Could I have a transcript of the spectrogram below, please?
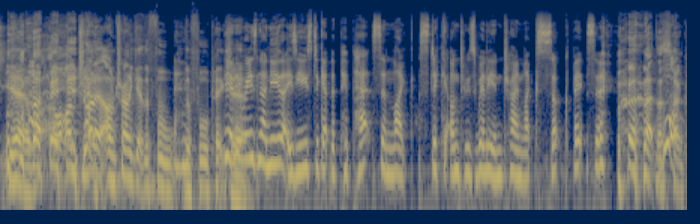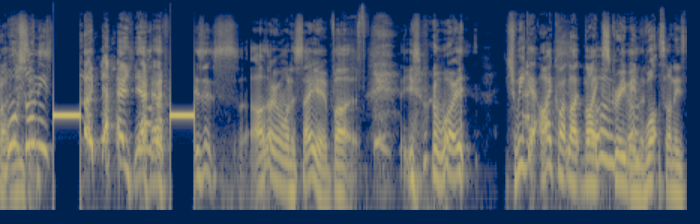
yeah. but I- oh, I'm trying to I'm trying to get the full the full picture. the only reason I knew that is he used to get the pipettes and like stick it onto his willy and try and like suck bits. of- that does sound quite What's on his? yeah, yeah. What the f- is it? I don't even want to say it, but you know what? It- Should we get? I quite like Mike Oh, screaming, God. "What's on his?"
